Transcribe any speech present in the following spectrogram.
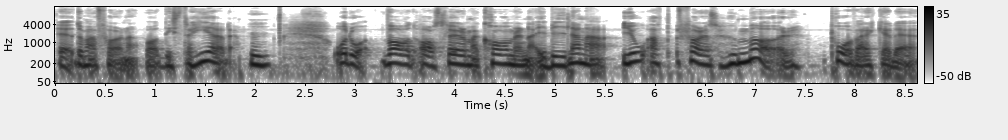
eh, de här förarna var distraherade. Och då, vad avslöjar de här kamerorna i bilarna? Jo, att förarens humör påverkade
